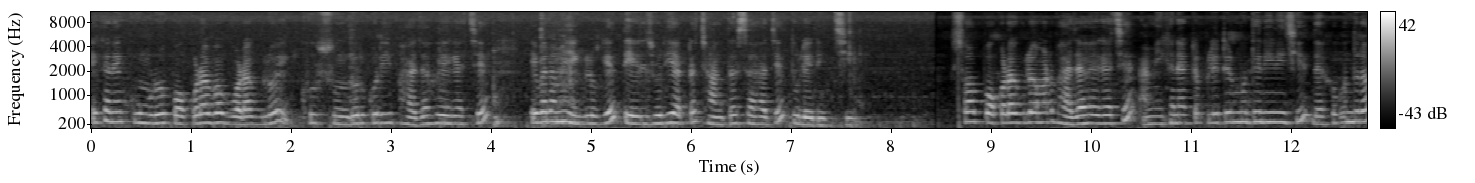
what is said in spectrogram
এখানে কুমড়ো, পকোড়া বা বড়াগুলো খুব সুন্দর করেই ভাজা হয়ে গেছে। এবার আমি এগুলোকে তেল ঝরিয়ে একটা ছান্তার সাহায্যে তুলে নিচ্ছি। সব পকোড়াগুলো আমার ভাজা হয়ে গেছে। আমি এখানে একটা প্লেটের মধ্যে নিয়ে নিয়েছি। দেখো বন্ধুরা,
